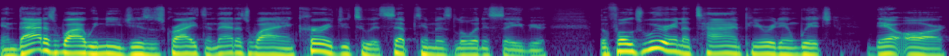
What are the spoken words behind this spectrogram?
And that is why we need Jesus Christ. And that is why I encourage you to accept him as Lord and Savior. But folks, we're in a time period in which there are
